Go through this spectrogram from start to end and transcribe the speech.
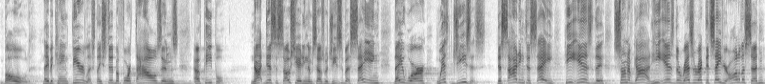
bold. They became fearless. They stood before thousands of people, not disassociating themselves with Jesus, but saying they were with Jesus, deciding to say, He is the Son of God, He is the resurrected Savior. All of a sudden,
